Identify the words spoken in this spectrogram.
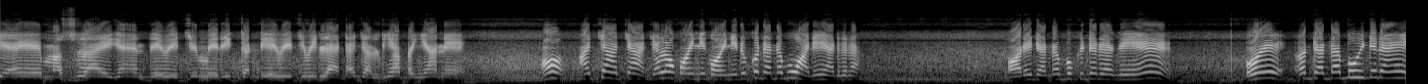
ਇਹ ਮਸਲਾ ਹੈਗਾ ਇਹਦੇ ਵਿੱਚ ਮੇਰੀ ਗੱਡੀ ਵਿੱਚ ਵੀ ਲਾਈਟਾਂ ਜਲਦੀਆਂ ਪਈਆਂ ਨੇ ਓ ਅੱਛਾ ਅੱਛਾ ਚਲੋ कोई नहीं कोई नहीं रुको दादा बू आ जाए यार जरा अरे दादा बू किधर रह गए हैं ओए ओ दादा बू इधर आए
